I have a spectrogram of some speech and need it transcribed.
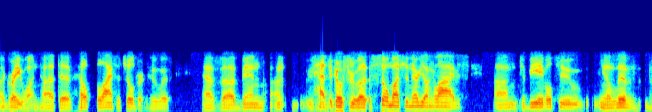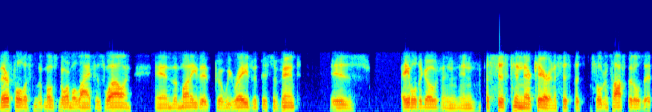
a great one uh, to help the lives of children who have have uh, been uh, had to go through uh, so much in their young lives um, to be able to you know live their fullest most normal life as well and and the money that we raise with this event is able to go and, and assist in their care and assist the children's hospitals at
